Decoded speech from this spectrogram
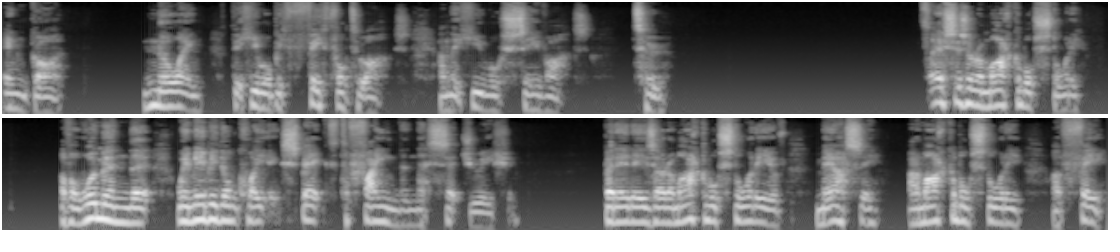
in God, knowing that He will be faithful to us and that He will save us too. This is a remarkable story of a woman that we maybe don't quite expect to find in this situation. But it is a remarkable story of mercy, a remarkable story of faith.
